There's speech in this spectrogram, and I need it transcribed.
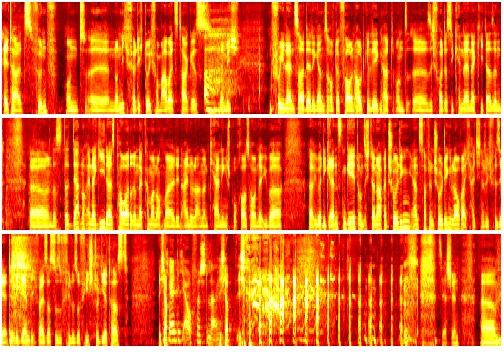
älter als fünf und äh, noch nicht völlig durch vom Arbeitstag ist, oh. nämlich ein Freelancer, der den ganzen Tag auf der faulen Haut gelegen hat und äh, sich freut, dass die Kinder in der Kita sind. Äh, das, der hat noch Energie, da ist Power drin, da kann man auch mal den einen oder anderen kernigen Spruch raushauen, der über äh, über die Grenzen geht und sich danach entschuldigen, ernsthaft entschuldigen, Laura. Ich halte dich natürlich für sehr intelligent. Ich weiß, dass du so Philosophie studiert hast. Ich, ich halte dich auch für schlank. Ich habe ich Sehr schön. Ähm,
